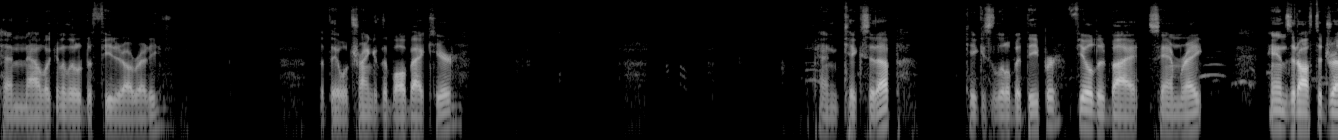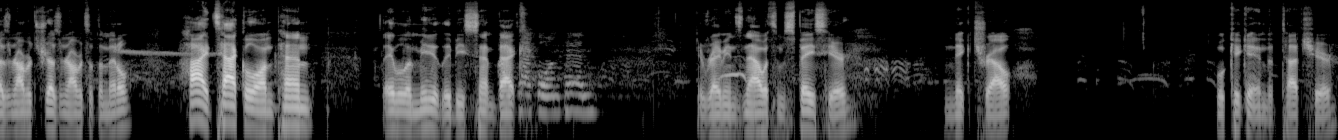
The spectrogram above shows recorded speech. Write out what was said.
Penn now looking a little defeated already. But they will try and get the ball back here. Penn kicks it up. Kick is a little bit deeper. Fielded by Sam Rake. Hands it off to Dresden Roberts. Dresden Roberts up the middle. High tackle on Penn. They will immediately be sent back. Tackle on Penn. The Arabians now with some space here. Nick Trout will kick it into touch here.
